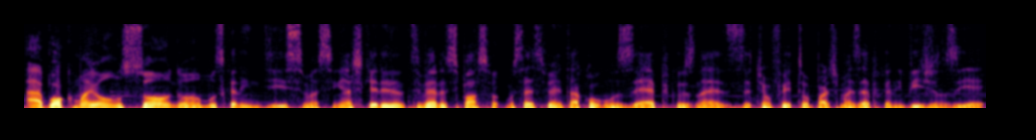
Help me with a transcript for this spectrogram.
a Walk My Own Song é uma música lindíssima, assim. Acho que eles tiveram espaço para começar a experimentar com alguns épicos, né? Eles já tinham feito uma parte mais épica em Visions e,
